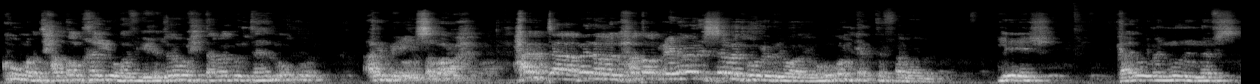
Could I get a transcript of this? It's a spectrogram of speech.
كومة حطب خلوها في حجرة واحترقوا انتهى الموضوع. أربعين صباح. حتى بلغ الحطب عنان السماء تقول الرواية. وهو مكتف أمامه ليش؟ كانوا يمنون النفس.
